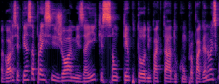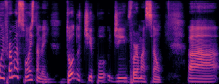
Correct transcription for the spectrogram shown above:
Agora você pensa para esses jovens aí que são o tempo todo impactados com propaganda, mas com informações também. Todo tipo de informação. Ah,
